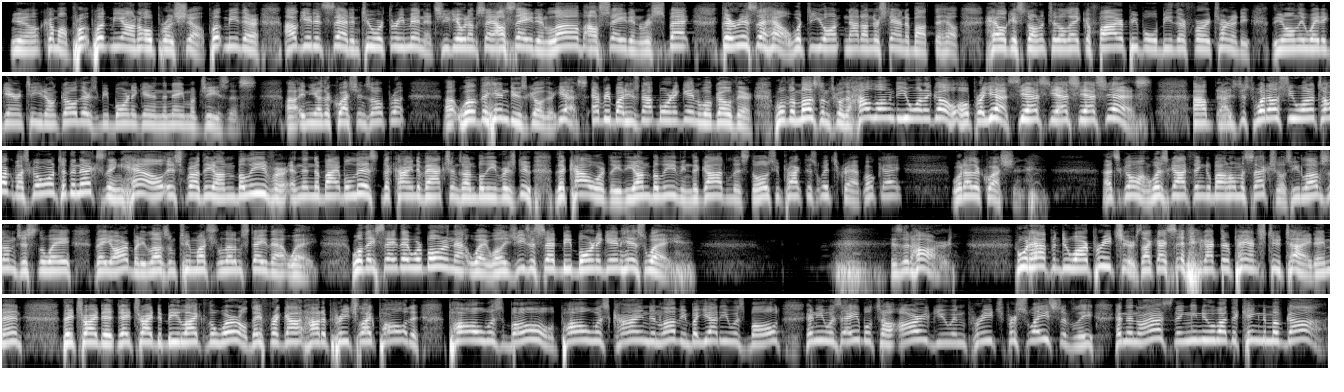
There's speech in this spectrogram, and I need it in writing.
You know, come on, put, put me on Oprah's show. Put me there. I'll get it said in two or three minutes. You get what I'm saying? I'll say it in love. I'll say it in respect. There is a hell. What do you not understand about the hell? Hell gets thrown into the lake of fire. People will be there for eternity. The only way to guarantee you don't go there is to be born again in the name of Jesus. Uh, any other questions, Oprah? Uh, will the Hindus go there? Yes. Everybody who's not born again will go there. Will the Muslims go there? How long do you want to go, Oprah? Yes, yes, yes, yes, yes. Uh, just what else do you want to talk about? Let's go on to the next thing. Hell is for the unbeliever. And then the Bible lists the kind of actions unbelievers do the cowardly, the unbelieving, the godless, those who practice witchcraft. Okay. What other question? Let's go on. What does God think about homosexuals? He loves them just the way they are, but He loves them too much to let them stay that way. Well, they say they were born that way. Well, Jesus said, be born again His way. Is it hard? What happened to our preachers? Like I said, they got their pants too tight. Amen. They tried to they tried to be like the world. They forgot how to preach like Paul did. Paul was bold. Paul was kind and loving, but yet he was bold and he was able to argue and preach persuasively. And then the last thing he knew about the kingdom of God.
